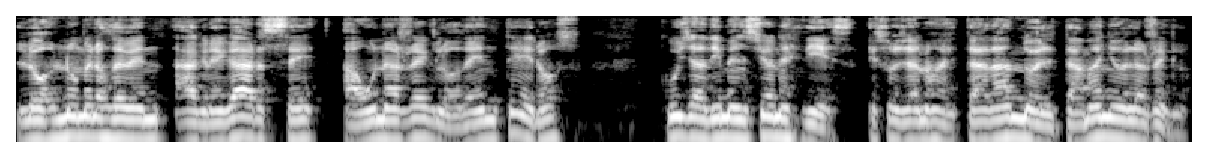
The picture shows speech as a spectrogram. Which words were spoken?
Los números deben agregarse a un arreglo de enteros cuya dimensión es 10. Eso ya nos está dando el tamaño del arreglo.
